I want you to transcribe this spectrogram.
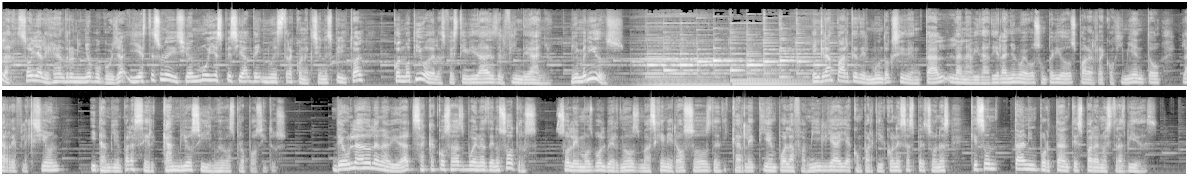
Hola, soy Alejandro Niño Bogoya y esta es una edición muy especial de nuestra conexión espiritual con motivo de las festividades del fin de año. Bienvenidos. En gran parte del mundo occidental, la Navidad y el Año Nuevo son periodos para el recogimiento, la reflexión y también para hacer cambios y nuevos propósitos. De un lado, la Navidad saca cosas buenas de nosotros, Solemos volvernos más generosos, dedicarle tiempo a la familia y a compartir con esas personas que son tan importantes para nuestras vidas.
